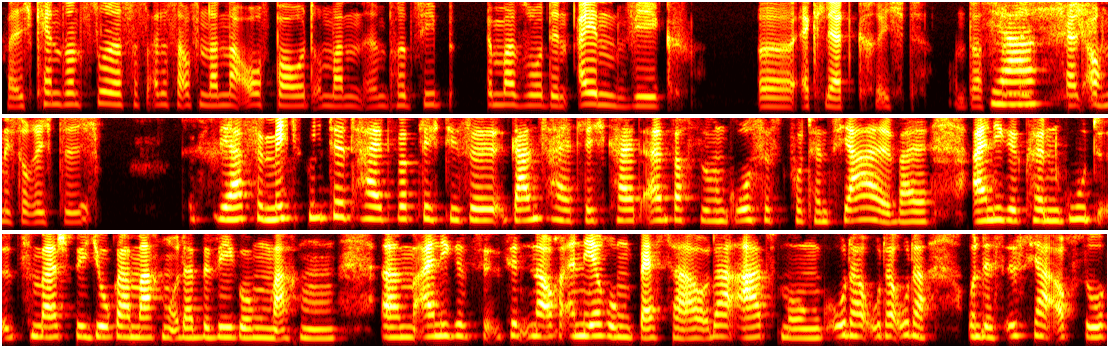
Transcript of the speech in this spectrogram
Weil ich kenne sonst nur, dass das alles aufeinander aufbaut und man im Prinzip immer so den einen Weg äh, erklärt kriegt. Und das ja. finde ich halt auch nicht so richtig. Ja, für mich bietet halt wirklich diese Ganzheitlichkeit einfach so ein großes Potenzial, weil einige können gut äh, zum Beispiel Yoga machen oder Bewegungen machen. Ähm, einige finden auch Ernährung besser oder Atmung oder, oder, oder. Und es ist ja auch so,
